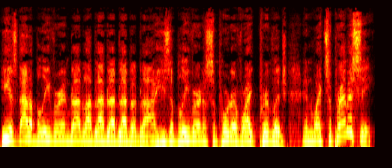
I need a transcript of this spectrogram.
He is not a believer in blah, blah, blah, blah, blah, blah, blah. He's a believer and a supporter of white privilege and white supremacy.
